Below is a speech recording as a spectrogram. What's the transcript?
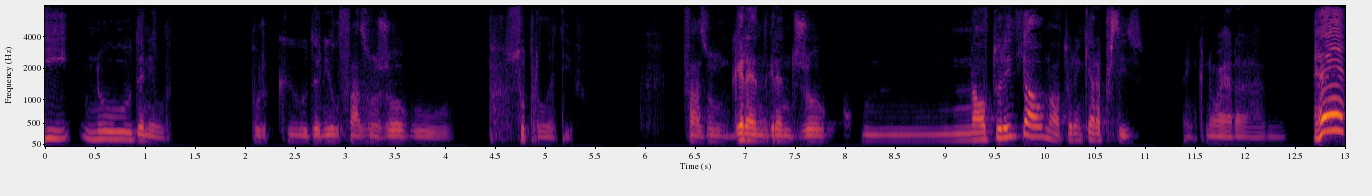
e no Danilo, porque o Danilo faz um jogo superlativo faz um grande, grande jogo hum, na altura ideal, na altura em que era preciso, em que não era. É,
